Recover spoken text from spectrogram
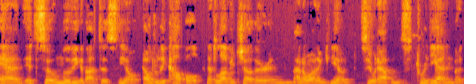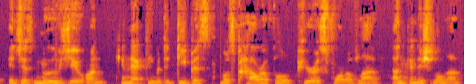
And it's so moving about this, you know, elderly couple that love each other. And I don't want to, you know, see what happens toward the end, but it just moves you on connecting with the deepest, most powerful, purest form of love, unconditional love.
